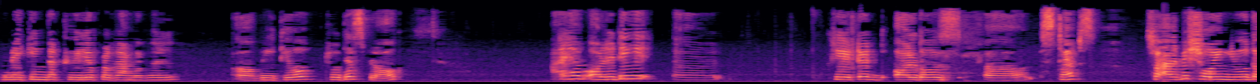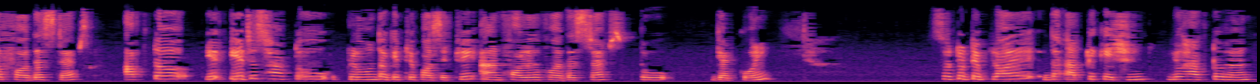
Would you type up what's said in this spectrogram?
making the Twilio programmable uh, video through this blog. I have already uh, created all those uh, steps. So I'll be showing you the further steps. After you, you just have to clone the Git repository and follow the further steps to get going. So to deploy the application, you have to run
